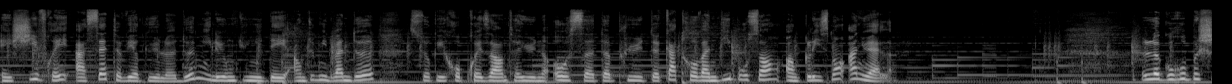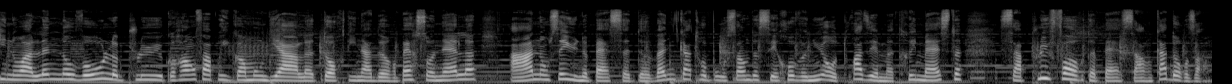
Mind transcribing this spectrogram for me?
est chiffrée à 7,2 millions d'unités en 2022, ce qui représente une hausse de plus de 90% en glissement annuel. Le groupe chinois Lenovo, le plus grand fabricant mondial d'ordinateurs personnels, a annoncé une baisse de 24% de ses revenus au troisième trimestre, sa plus forte baisse en 14 ans.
